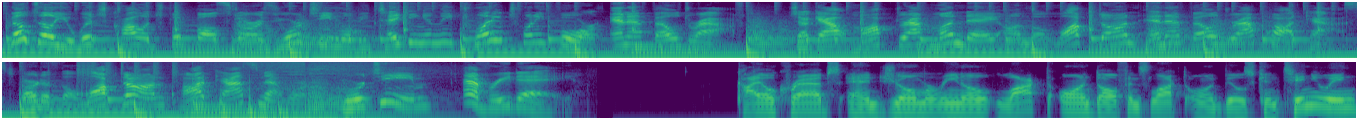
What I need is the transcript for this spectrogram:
They'll tell you which college football stars your team will be taking in the 2024 NFL Draft. Check out Mock Draft Monday on the Locked On NFL Draft Podcast part of the Locked On Podcast Network. Your team every day. Kyle Crabbs and Joe Marino, Locked On Dolphins, Locked On Bills, continuing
